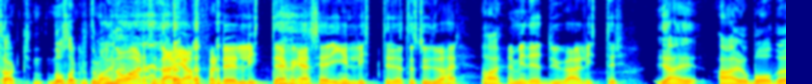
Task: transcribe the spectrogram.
Takk. Nå snakker du til meg. Nå er det til deg, ja. For det lytter, jeg ser ingen lyttere i dette studioet her. Nei. Med mindre du er lytter. Jeg er jo både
